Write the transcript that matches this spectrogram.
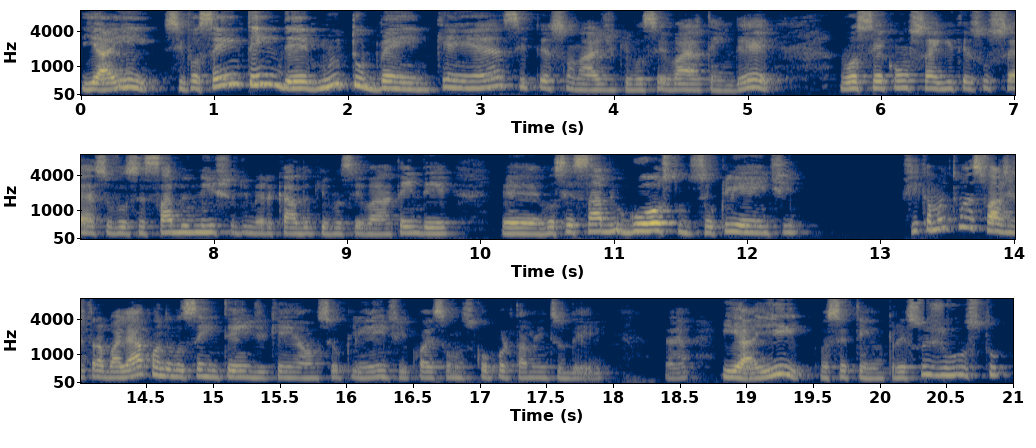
E aí, se você entender muito bem quem é esse personagem que você vai atender, você consegue ter sucesso, você sabe o nicho de mercado que você vai atender, é, você sabe o gosto do seu cliente. Fica muito mais fácil de trabalhar quando você entende quem é o seu cliente e quais são os comportamentos dele. né? E aí você tem um preço justo,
